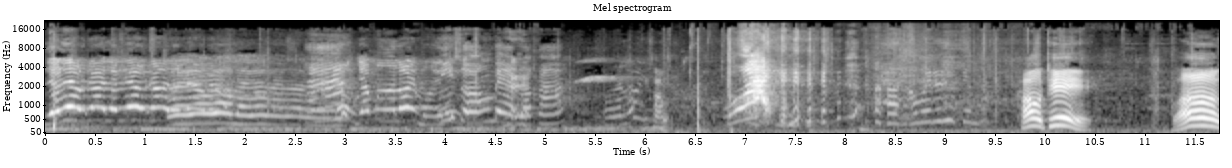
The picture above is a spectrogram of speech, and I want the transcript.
เร็วเร็วได้เร็วเร็วได้เร็วเร็วเร็วเร็วเร็วเร็วอย่ามือเลยหมวยมีสองแบบเหรอคะ ที่สอง โอ้ย เข้าที่วาง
